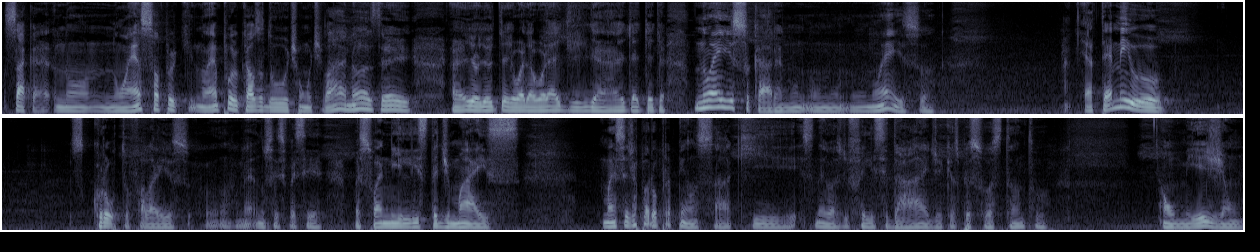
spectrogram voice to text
Saca? Não, não é só porque. Não é por causa do último motivo. Ah, nossa, aí, eu não tenho uma namoradinha. Não é isso, cara. Não, não, não é isso. É até meio escroto falar isso. Né? Não sei se vai ser. Vai soar niilista demais. Mas você já parou para pensar que esse negócio de felicidade que as pessoas tanto almejam,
